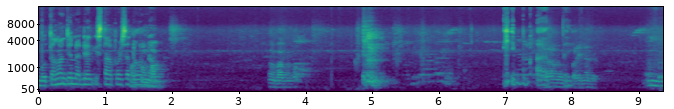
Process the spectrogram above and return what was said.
Butangan dyan na diag stopper sa doorknob. Ko. Ibug ate. Mm.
